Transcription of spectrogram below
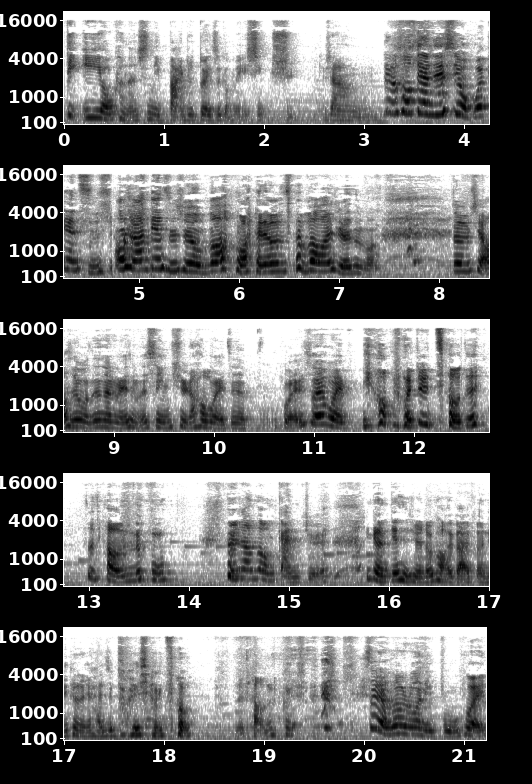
第一有可能是你本来就对这个没兴趣。像那个时候电机系我不会电磁学，我喜欢电磁学，我不知道我还都不知道在学什么。对不起老师，我真的没什么兴趣，然后我也真的不会，所以我也以后不会去走这这条路。就像这种感觉，你可能电磁学都考一百分，你可能还是不会想走这条路。所以有时候如果你不会，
